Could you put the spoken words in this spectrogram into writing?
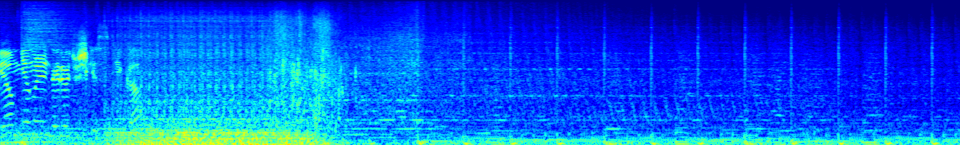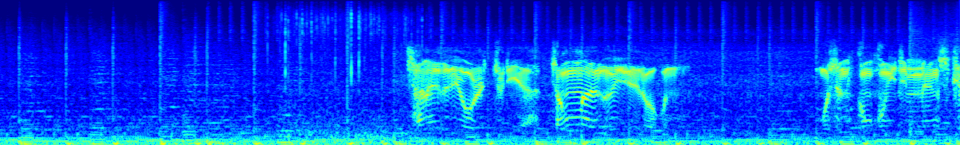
명령을 내려주시겠습니까? 자네들이 올 줄이야. 정말 의외로군. 무슨 꿍꿍이지, 맹스크?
